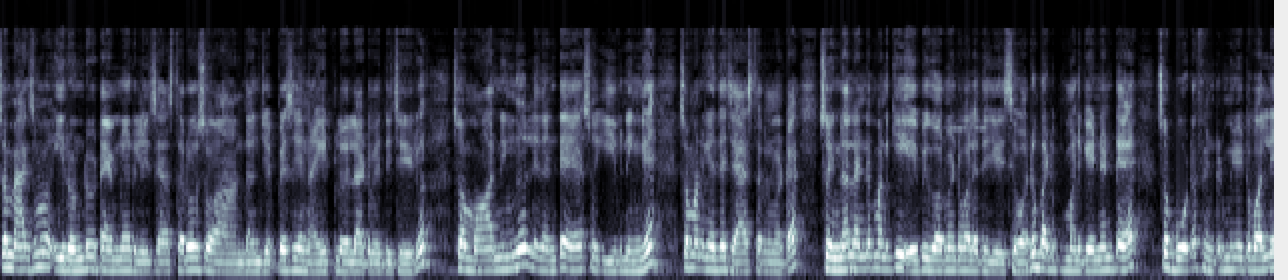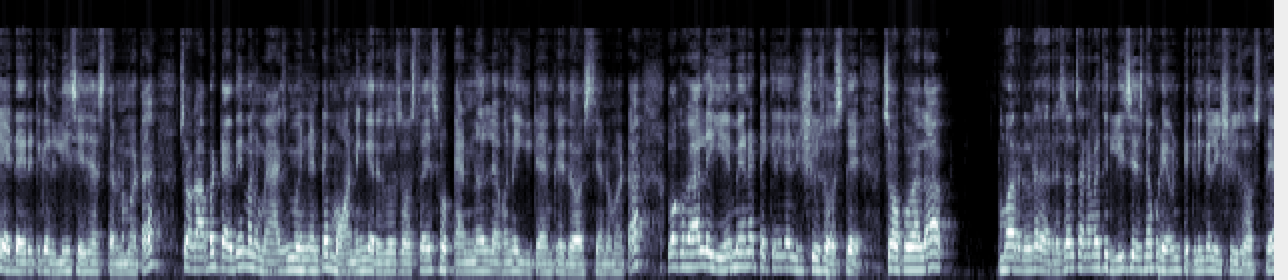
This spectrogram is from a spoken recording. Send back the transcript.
సో మాక్సిమం ఈ రెండు టైంలో రిలీజ్ చేస్తారు. సో అంతని చెప్పేసి నైట్లో ఇలాంటివి అయితే చేయరు. సో మార్నింగ్ లేదంటే సో ఈవినింగే సో మనకైతే చేస్తారనమాట సో ఇన్నాళ్ళంటే మనకి ఏపీ గవర్నమెంట్ వాళ్ళు అయితే చేసేవారు. బట్ మనకి ఏంటంటే సో బోర్డ్ ఆఫ్ ఇంటర్మీడియట్ వాళ్ళే డైరెక్ట్గా రిలీజ్ చేసేస్తారనమాట సో కాబట్టి అది మనకు మాక్సిమం ఏంటంటే మార్నింగే రిజల్ట్స్ వస్తాయి. సో టెన్ లెవెన్ ఈ టైంకి అయితే వస్తాయి అనమాట ఒకవేళ ఏమైనా టెక్నికల్ ఇష్యూస్ వస్తే సో ఒకవేళ వారు రిజల్ట్స్ అనేవి రిలీజ్ చేసినప్పుడు ఏమైనా టెక్నికల్ ఇష్యూస్ వస్తే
